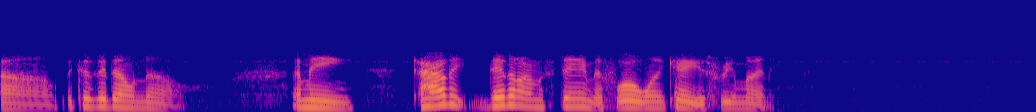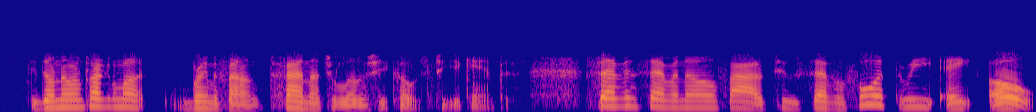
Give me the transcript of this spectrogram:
um, because they don't know. I mean, how they they don't understand that 401k is free money. You don't know what I'm talking about? Bring the financial literacy coach to your campus. Seven seven zero oh five two seven four three eight zero.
